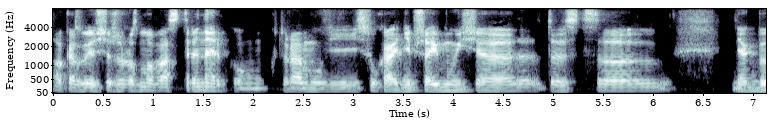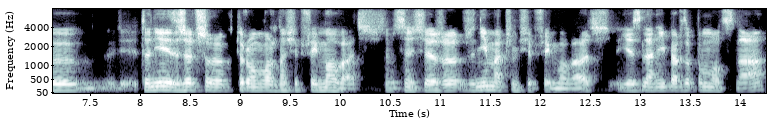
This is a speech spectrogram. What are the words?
okazuje się, że rozmowa z trenerką, która mówi: Słuchaj, nie przejmuj się, to jest jakby to nie jest rzecz, którą można się przejmować. W tym sensie, że, że nie ma czym się przejmować. Jest dla niej bardzo pomocna,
